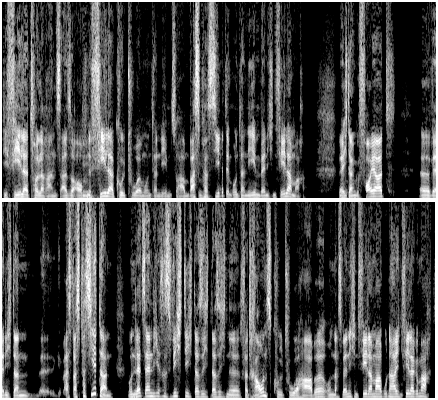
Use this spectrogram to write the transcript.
die Fehlertoleranz, also auch mhm. eine Fehlerkultur im Unternehmen zu haben. Was mhm. passiert im Unternehmen, wenn ich einen Fehler mache? Werde ich dann gefeuert? Äh, werde ich dann, äh, was, was passiert dann? Und ja. letztendlich ist es wichtig, dass ich, dass ich eine Vertrauenskultur habe und dass wenn ich einen Fehler mache, gut, dann habe ich einen Fehler gemacht.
